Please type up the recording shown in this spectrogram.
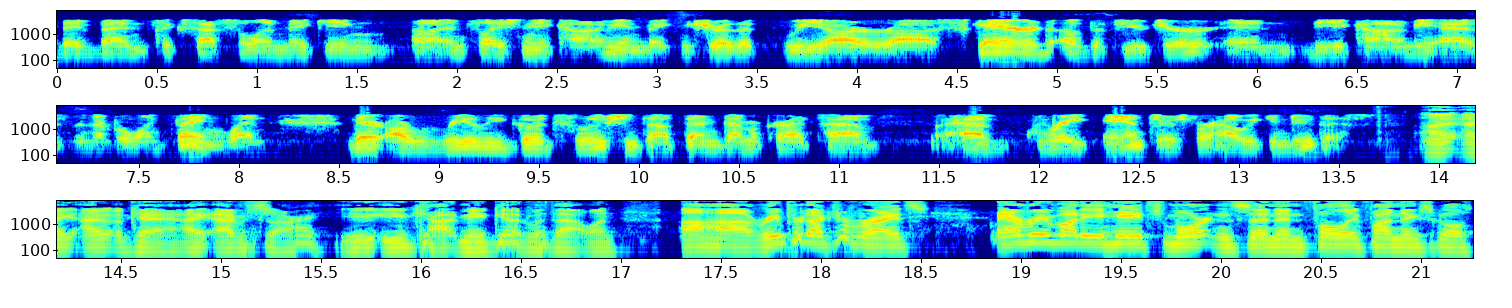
they've been successful in making uh, inflation the economy and making sure that we are uh, scared of the future and the economy as the number one thing. When there are really good solutions out there, and Democrats have have great answers for how we can do this. I, I, okay, I, am sorry. You you got me good with that one. Uh, reproductive rights. Everybody hates Mortensen and fully funding schools.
